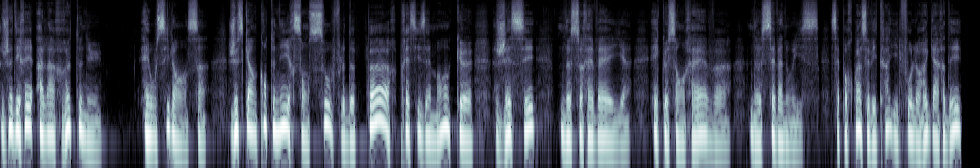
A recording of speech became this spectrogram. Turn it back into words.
je dirais, à la retenue et au silence, jusqu'à en contenir son souffle de peur précisément que Jessé ne se réveille et que son rêve ne s'évanouisse. C'est pourquoi ce vitrail, il faut le regarder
